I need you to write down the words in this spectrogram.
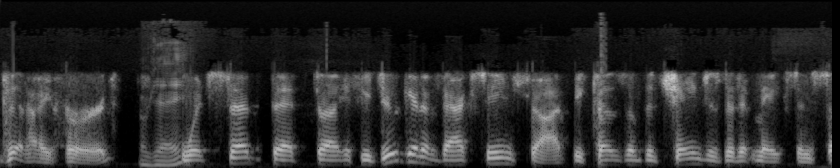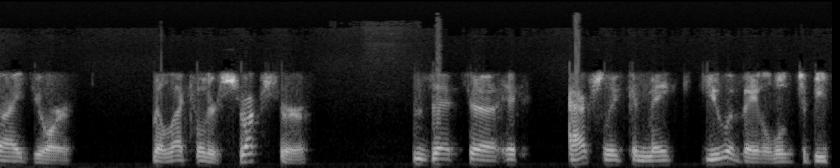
that I heard, okay. which said that uh, if you do get a vaccine shot, because of the changes that it makes inside your molecular structure, that uh, it actually can make you available to be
